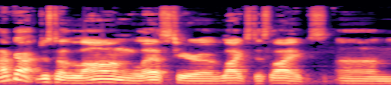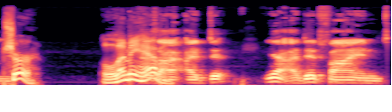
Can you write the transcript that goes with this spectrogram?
I've got just a long list here of likes, dislikes. Um, Sure, let me have. I, I did, yeah, I did find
